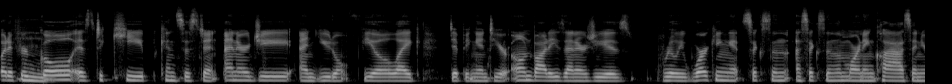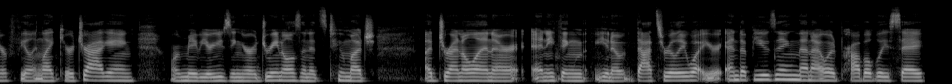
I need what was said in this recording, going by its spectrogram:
But if your hmm. goal is to keep consistent energy and you don't feel like dipping into your own body's energy is really working at six in a six in the morning class and you're feeling like you're dragging, or maybe you're using your adrenals and it's too much adrenaline or anything, you know, that's really what you end up using, then I would probably say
